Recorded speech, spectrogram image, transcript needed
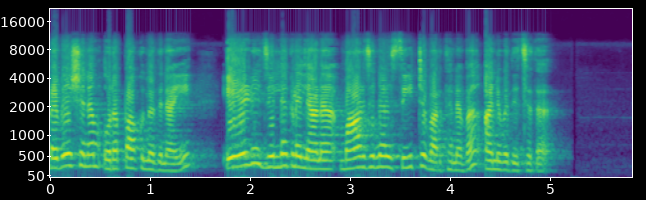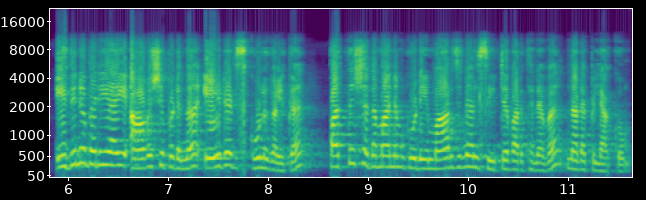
പ്രവേശനം ഉറപ്പാക്കുന്നതിനായി ഏഴ് ജില്ലകളിലാണ് മാർജിനൽ സീറ്റ് വർധനവ് അനുവദിച്ചത്. ഇതിനുപരിയായി ആവശ്യപ്പെടുന്ന എയ്ഡഡ് സ്കൂളുകൾക്ക് പത്ത് ശതമാനം കൂടി മാർജിനൽ സീറ്റ് വർധനവ് നടപ്പിലാക്കും.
